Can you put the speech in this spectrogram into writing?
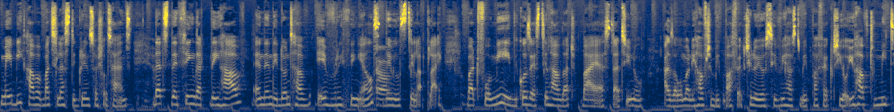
Maybe have a bachelor's degree in social science. That's the thing that they have, and then they don't have everything else. Oh. They will still apply. But for me, because I still have that bias that you know, as a woman, you have to be perfect. You know, your CV has to be perfect. You you have to meet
